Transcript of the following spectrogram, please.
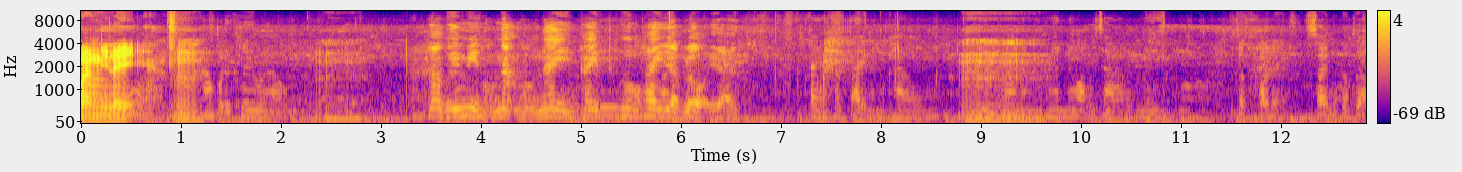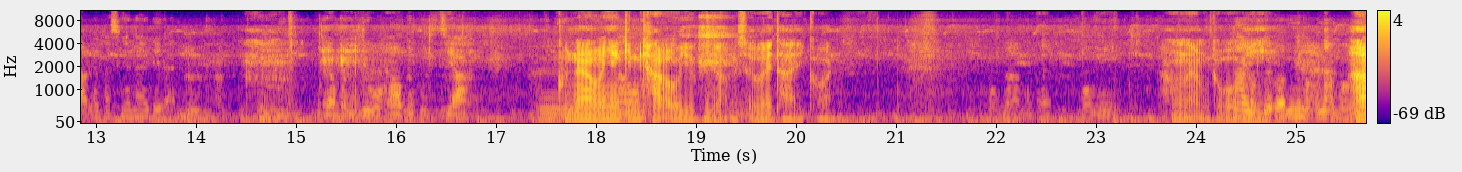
วังนี่แหละอืมห้ามบ่ได้เคยว่าเอาอืมเฮาก็มีของหนักของในไผพื้นไผเรียบร้อยได้ไต่เขาไต่น้ำเขาอืติดมามเงินนอกสาวเลยจะคอยเลยใส่นกกระจาเขากเลยก็เสียรายเดือนเดี๋ยวมันอยู่ห้าเป็นผู้เสียคุณอาวก็ยังกินข้าวอยู่พี่น้องเสวยถ่ายก่อน ของน้ำครับบ่มี ห้ องน้ำก็บ่เฮามีก็คือว่ามีของหนักของในฮา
